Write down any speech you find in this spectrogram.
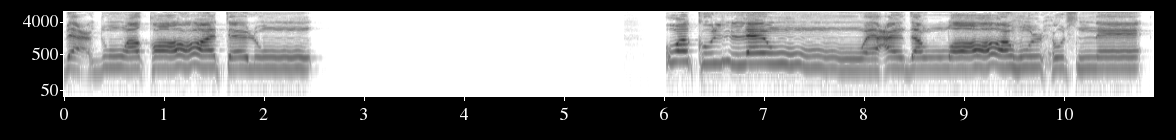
بعد وقاتلوا وكلا وعد الله الحسنى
